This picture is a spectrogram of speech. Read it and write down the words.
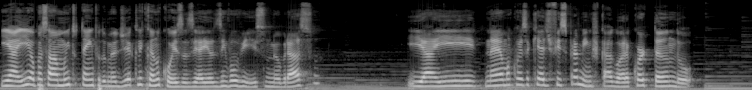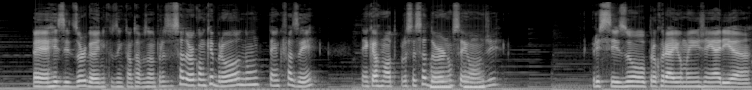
E aí eu passava muito tempo do meu dia clicando coisas e aí eu desenvolvi isso no meu braço e aí, né, é uma coisa que é difícil para mim ficar agora cortando é, resíduos orgânicos. Então, tava usando processador, como quebrou, não tenho o que fazer. Tenho que arrumar outro processador, não sei onde. Preciso procurar aí uma engenharia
